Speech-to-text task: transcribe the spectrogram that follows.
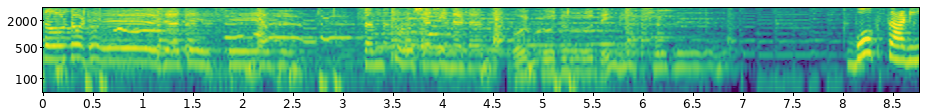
ತೋಟೊಡೆ ಜೊತೆ ಸೇರಿ ಸಂತೋಷಲಿ ಉರ್ಕುದು ದಿಂಚಿದು ಬೋಕ್ಸಾಣಿ,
